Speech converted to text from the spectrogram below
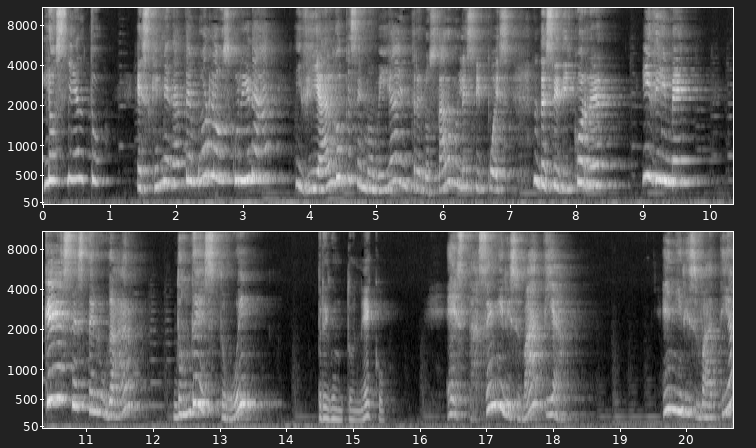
Lo siento, es que me da temor la oscuridad y vi algo que se movía entre los árboles y pues decidí correr. ¿Dónde estoy? preguntó Neko. Estás en Irisbatia. ¿En Irisbatia?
